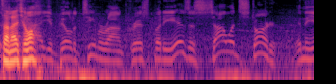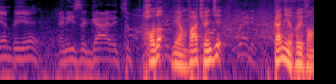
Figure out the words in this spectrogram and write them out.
再来球！好的，两罚全进，赶紧回防。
